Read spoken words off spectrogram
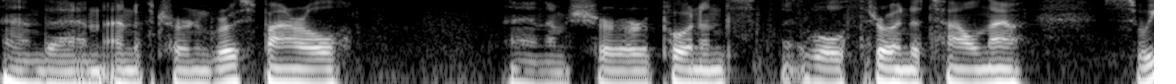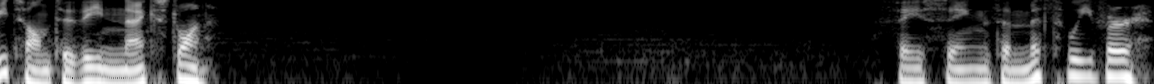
And then end of turn Growth Spiral. And I'm sure our opponents will throw in the towel now. Sweet, on to the next one. Facing the Mythweaver.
